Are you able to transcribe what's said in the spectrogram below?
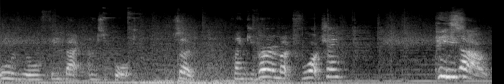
all of your feedback and support. So thank you very much for watching. Peace out.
